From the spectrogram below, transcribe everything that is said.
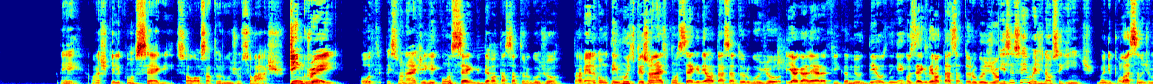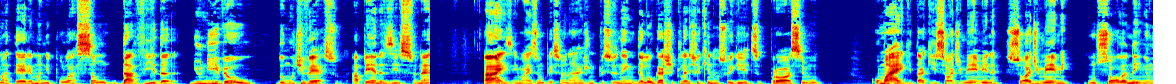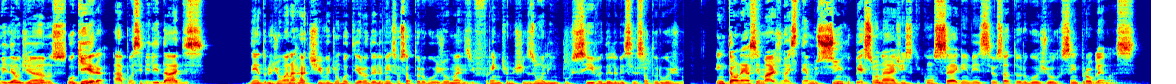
É, eu acho que ele consegue solar o Satoru Gojo, só acho. Jean Grey, outra personagem que consegue derrotar Satoru Gojo. Tá vendo como tem muitos personagens que conseguem derrotar Satoru Gojo e a galera fica, meu Deus, ninguém consegue derrotar Satoru Gojo. E se você imaginar o seguinte, manipulação de matéria, manipulação da vida e o nível do multiverso, apenas isso, né? Aizen, mais um personagem. Não preciso nem delogar chiclete aqui não, Suigetsu. Próximo. O Mike tá aqui só de meme, né? Só de meme. Não sola nem um milhão de anos. O Kira, há possibilidades dentro de uma narrativa, de um roteiro dele vencer o Satoru Gojo, mas de frente no X1 ali, impossível dele vencer o Satoru Gojo. Então nessa imagem nós temos cinco personagens que conseguem vencer o Satoru Gojo sem problemas.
